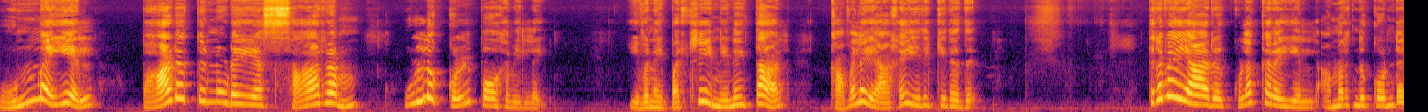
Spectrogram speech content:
உண்மையில் பாடத்தினுடைய சாரம் உள்ளுக்குள் போகவில்லை. இவனை பற்றி நினைத்தால் கவலையாக இருக்கிறது. திருவையாறு குளக்கரையில் அமர்ந்து கொண்டு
